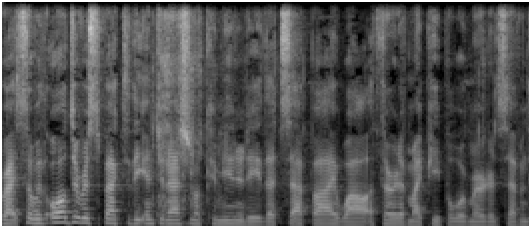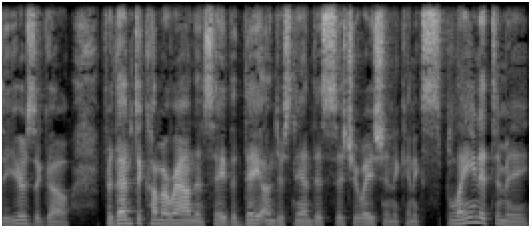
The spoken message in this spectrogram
Right. So, with all due respect to the international community that sat by while a third of my people were murdered 70 years ago, for them to come around and say that they understand this situation and can explain it to me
